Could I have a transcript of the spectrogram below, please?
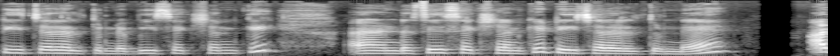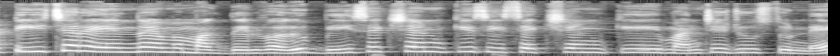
టీచర్ వెళ్తుండే బి సెక్షన్కి అండ్ సి సెక్షన్కి టీచర్ వెళ్తుండే. ఆ టీచర్ ఏందో ఏమో మాకు తెలియదు బి సెక్షన్కి సి సెక్షన్కి మంచిగా చూస్తుండే.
